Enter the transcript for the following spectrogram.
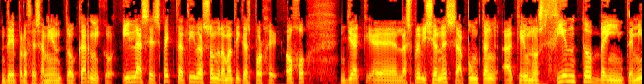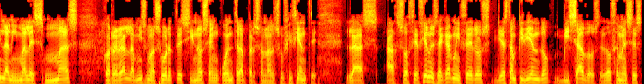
de procesamiento cárnico. Y las expectativas son dramáticas porque, ojo, ya que eh, las previsiones apuntan a que unos 120.000 animales más correrán la misma suerte si no se encuentra personal suficiente. Las asociaciones de carniceros ya están pidiendo visados de 12 meses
